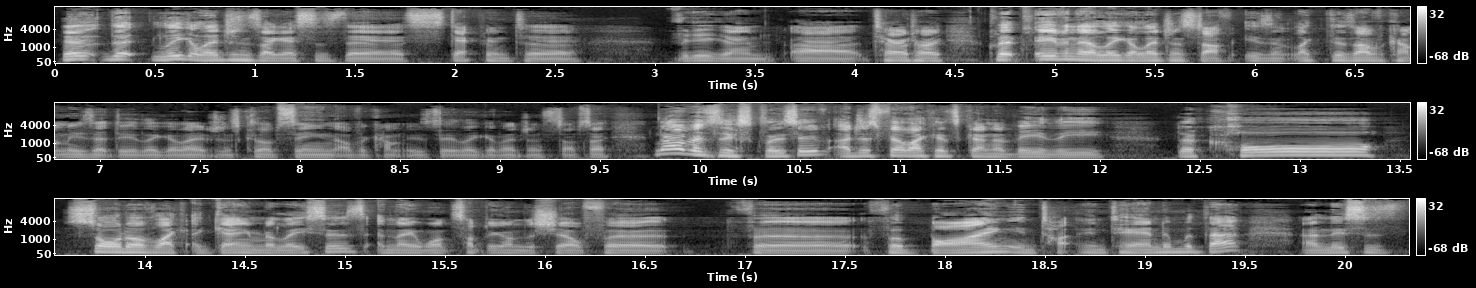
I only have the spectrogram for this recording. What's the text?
the, the League of Legends, I guess, is their step into video game uh, territory. But even their League of Legends stuff isn't like there's other companies that do League of Legends because I've seen other companies do League of Legends stuff. So none of it's exclusive. I just feel like it's going to be the the core sort of like a game releases, and they want something on the shelf for for for buying in, t- in tandem with that. And this is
